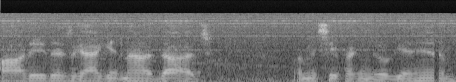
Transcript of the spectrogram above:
Oh, dude, there's a guy getting out of Dodge. Let me see if I can go get him.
